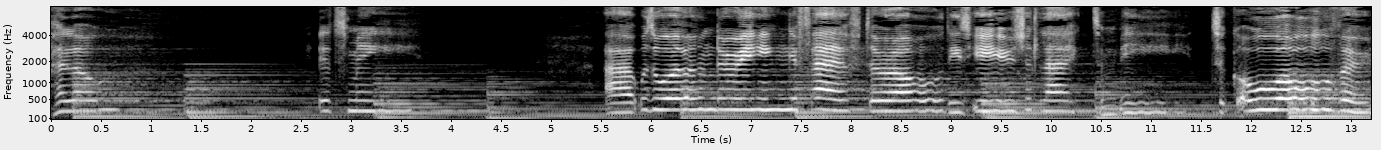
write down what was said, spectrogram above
Hello, it's me. I was wondering if after all these years you'd like to meet to go over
